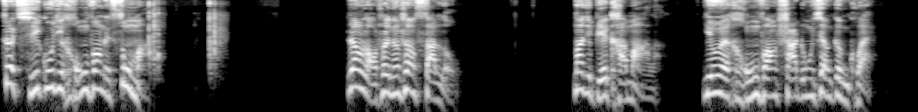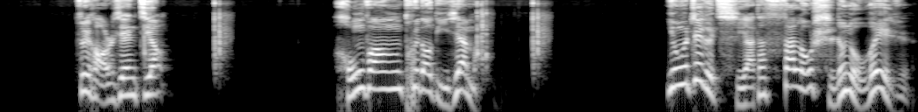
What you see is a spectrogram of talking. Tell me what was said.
这棋估计红方得送马。让老帅能上三楼，那就别砍马了，因为红方杀中象更快。最好是先将红方退到底线吧，因为这个棋啊，它三楼始终有位置，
